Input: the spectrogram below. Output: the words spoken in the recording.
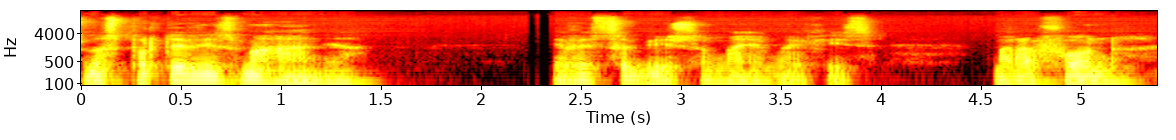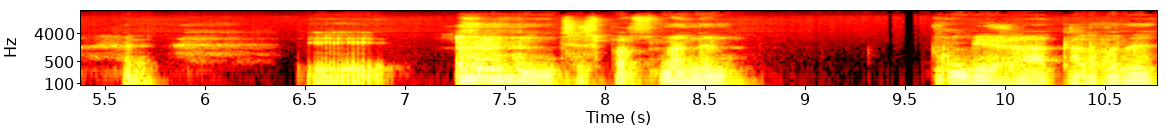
на спортивні змагання. Явіть собі, що маємо якийсь марафон. І ці спортсмени біжать, але вони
